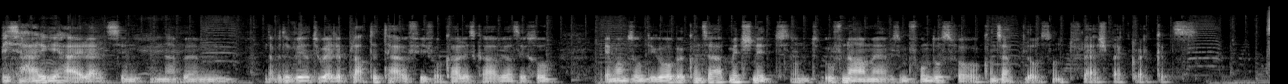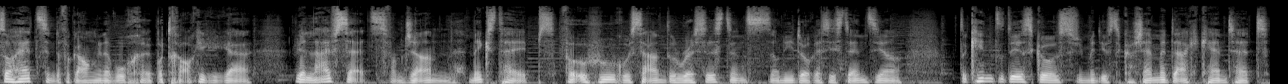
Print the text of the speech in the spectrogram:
bisherige Highlights sind neben, neben der virtuellen Plattentaufe von Carles Cavia sicher immer am Sonntag oben Konzertmitschnitt und Aufnahmen aus dem Fundus von Konzertlos und Flashback Records. So hat es in der vergangenen Woche Übertragungen gegeben, wie Live-Sets von John, Mixtapes von Uhuru Sound Resistance, Sonido Resistencia, der Kinderdiscos, wie man die aus der Kaschemme-Tag kennt hat,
